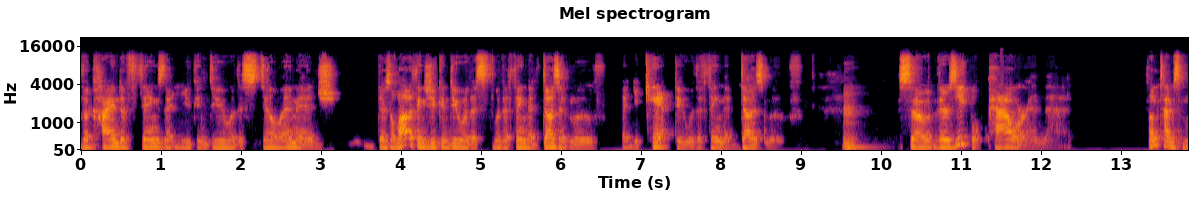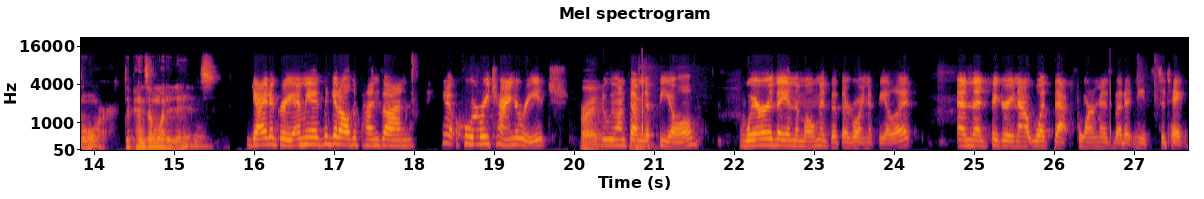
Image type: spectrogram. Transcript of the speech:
the kind of things that you can do with a still image there's a lot of things you can do with a with a thing that doesn't move that you can't do with a thing that does move hmm. so there's equal power in that sometimes more depends on what it mm-hmm. Yeah, I'd agree. I mean, I think it all depends on, you know, who are we trying to reach? Right. What do we want them to feel? Where are they in the moment that they're going to feel it? And then figuring out what that form is that it needs to take,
